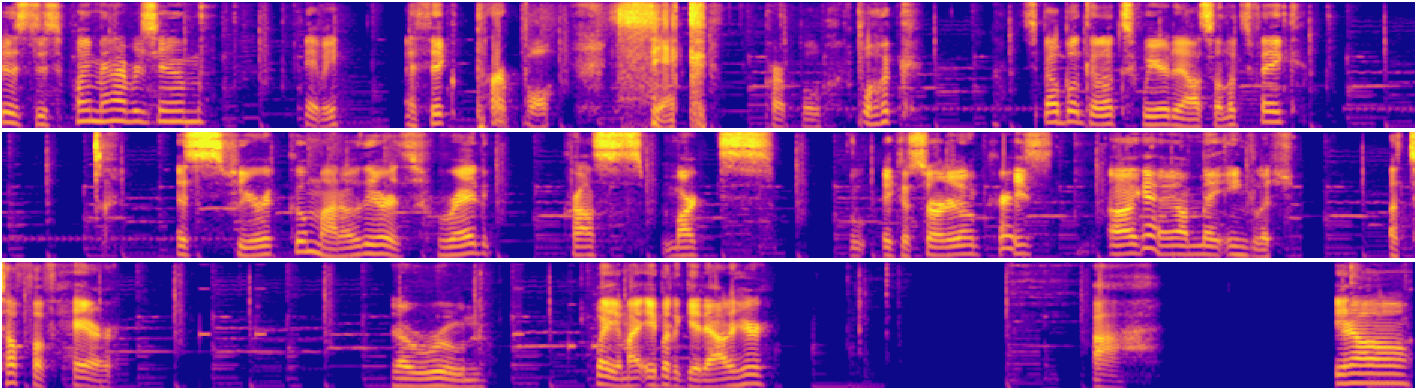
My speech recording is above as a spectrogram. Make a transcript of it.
Just disappointment I presume. Maybe. A thick purple. Thick purple book. Spellbook it looks weird and also looks fake. A spherical model of the earth. Red cross marks like a sort of crazy. Okay, I'm English. A tuft of hair. And a rune. Wait, am I able to get out of here? Ah. You know,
